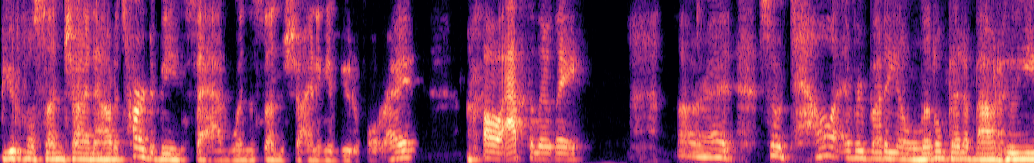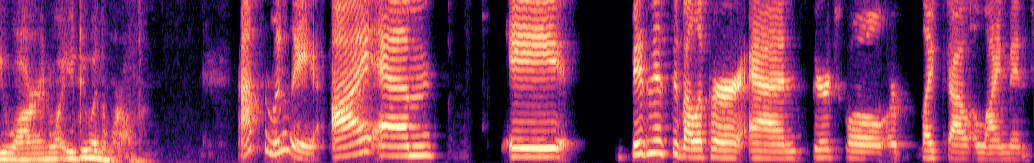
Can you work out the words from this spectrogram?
Beautiful sunshine out. It's hard to be sad when the sun's shining and beautiful, right? Oh, absolutely. All right. So tell everybody a little bit about who you are and what you do in the world. Absolutely. I am a business developer and spiritual or lifestyle alignment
